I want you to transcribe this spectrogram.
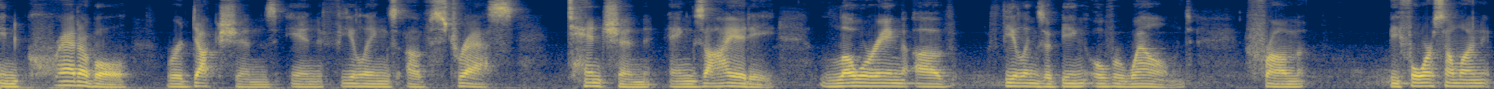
incredible reductions in feelings of stress, tension, anxiety, lowering of feelings of being overwhelmed from before someone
